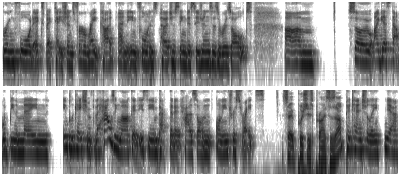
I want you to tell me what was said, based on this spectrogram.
bring forward expectations for a rate cut and influence purchasing decisions as a result. Um, so I guess that would be the main implication for the housing market is the impact that it has on on interest rates. So it pushes prices up? Potentially, yeah,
